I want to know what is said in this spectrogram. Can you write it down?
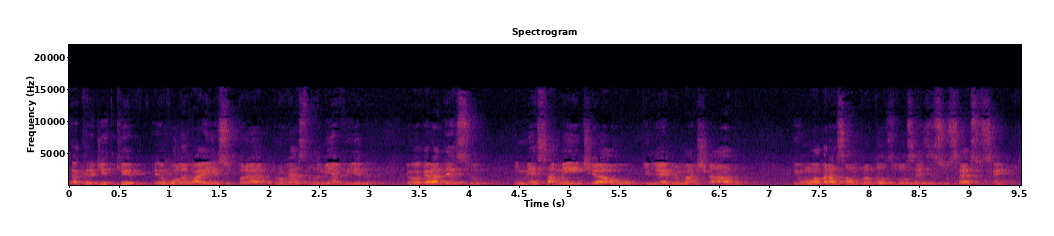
acredito que eu vou levar isso para o resto da minha vida. Eu agradeço imensamente ao Guilherme Machado e um abração para todos vocês e sucesso sempre.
